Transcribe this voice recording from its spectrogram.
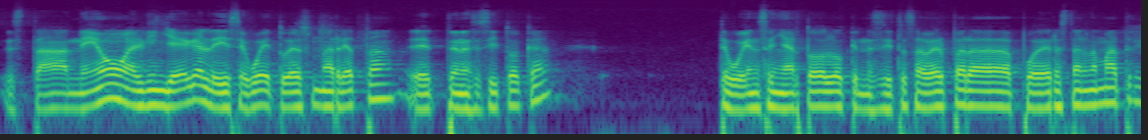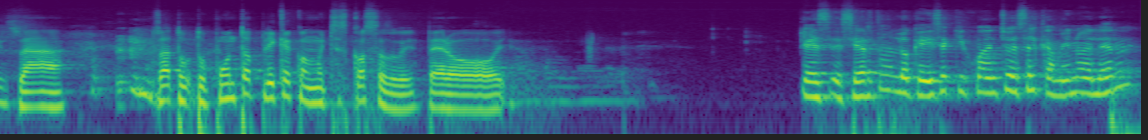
está Neo, alguien llega y le dice, güey, tú eres una riata, eh, te necesito acá. Te voy a enseñar todo lo que necesitas saber para poder estar en la Matrix. O sea, o sea tu, tu punto aplica con muchas cosas, güey. Pero ¿Es, es cierto? Lo que dice aquí Juancho es el camino del héroe.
